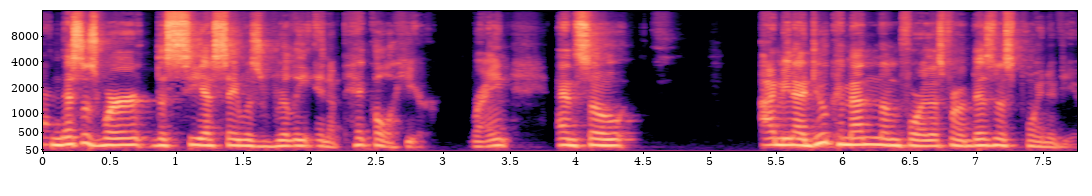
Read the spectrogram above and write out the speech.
And this is where the CSA was really in a pickle here, right? And so, I mean, I do commend them for this from a business point of view.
